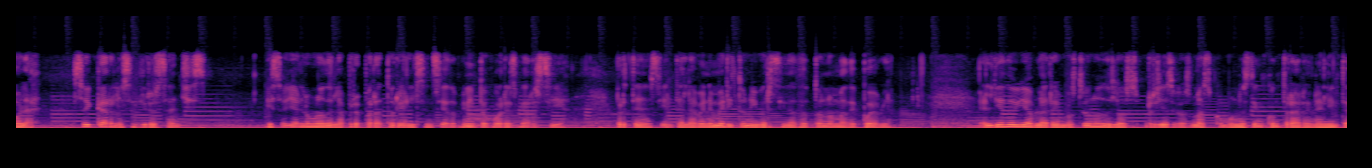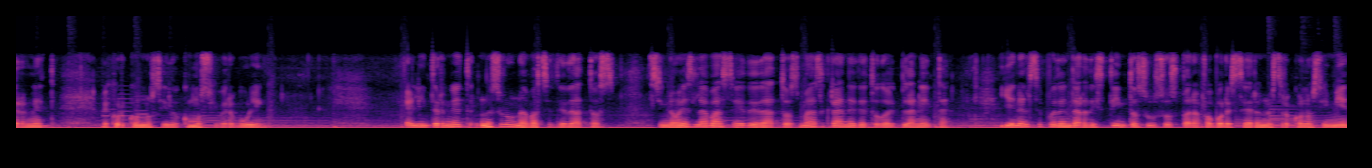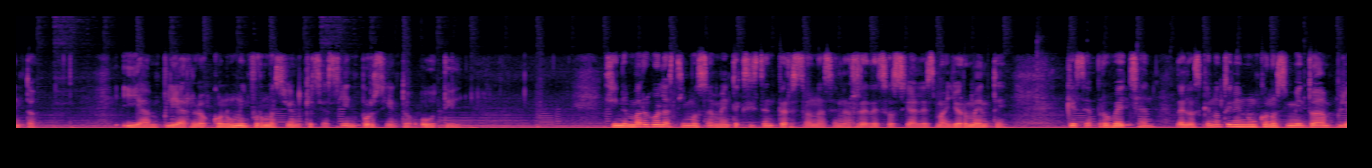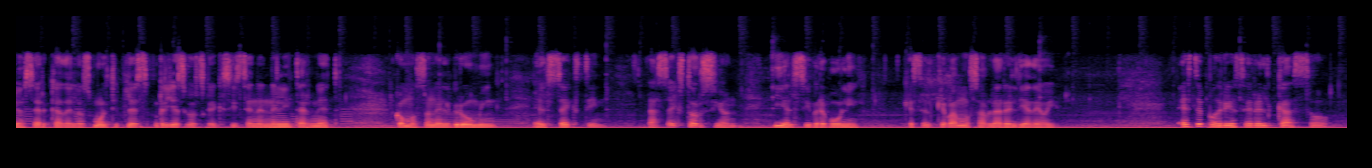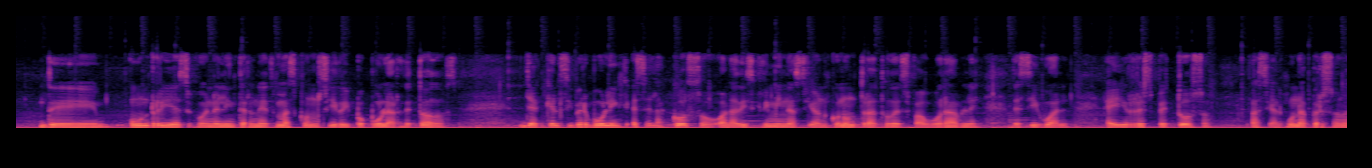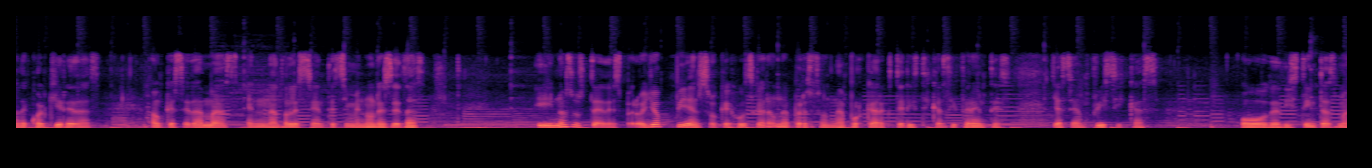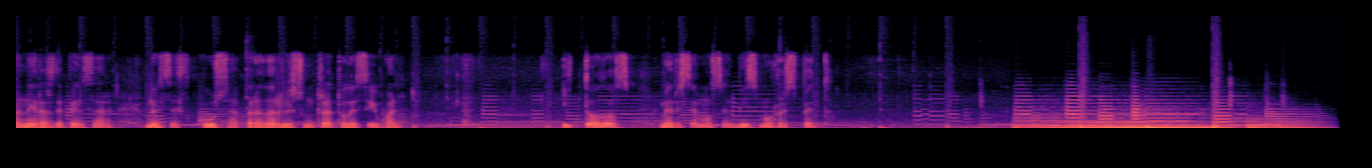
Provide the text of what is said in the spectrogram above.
Hola, soy Carlos Aguirre Sánchez y soy alumno de la preparatoria licenciado Benito Juárez García, perteneciente a la Benemérita Universidad Autónoma de Puebla. El día de hoy hablaremos de uno de los riesgos más comunes de encontrar en el Internet, mejor conocido como ciberbullying. El Internet no es solo una base de datos, sino es la base de datos más grande de todo el planeta, y en él se pueden dar distintos usos para favorecer nuestro conocimiento y ampliarlo con una información que sea 100% útil. Sin embargo, lastimosamente existen personas en las redes sociales mayormente que se aprovechan de los que no tienen un conocimiento amplio acerca de los múltiples riesgos que existen en el Internet, como son el grooming, el sexting, la sextorsión y el ciberbullying, que es el que vamos a hablar el día de hoy. Este podría ser el caso de un riesgo en el Internet más conocido y popular de todos, ya que el ciberbullying es el acoso o la discriminación con un trato desfavorable, desigual e irrespetuoso hacia alguna persona de cualquier edad, aunque se da más en adolescentes y menores de edad. Y no sé ustedes, pero yo pienso que juzgar a una persona por características diferentes, ya sean físicas, o de distintas maneras de pensar no es excusa para darles un trato desigual. Y todos merecemos el mismo respeto.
